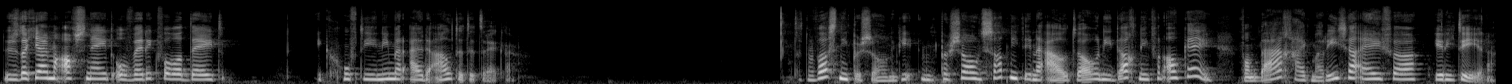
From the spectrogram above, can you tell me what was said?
Dus dat jij me afsneed of weet ik veel wat deed, ik hoefde je niet meer uit de auto te trekken. Dat was niet persoonlijk. Die een persoon zat niet in de auto en die dacht niet van oké, vandaag ga ik Marisa even irriteren.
